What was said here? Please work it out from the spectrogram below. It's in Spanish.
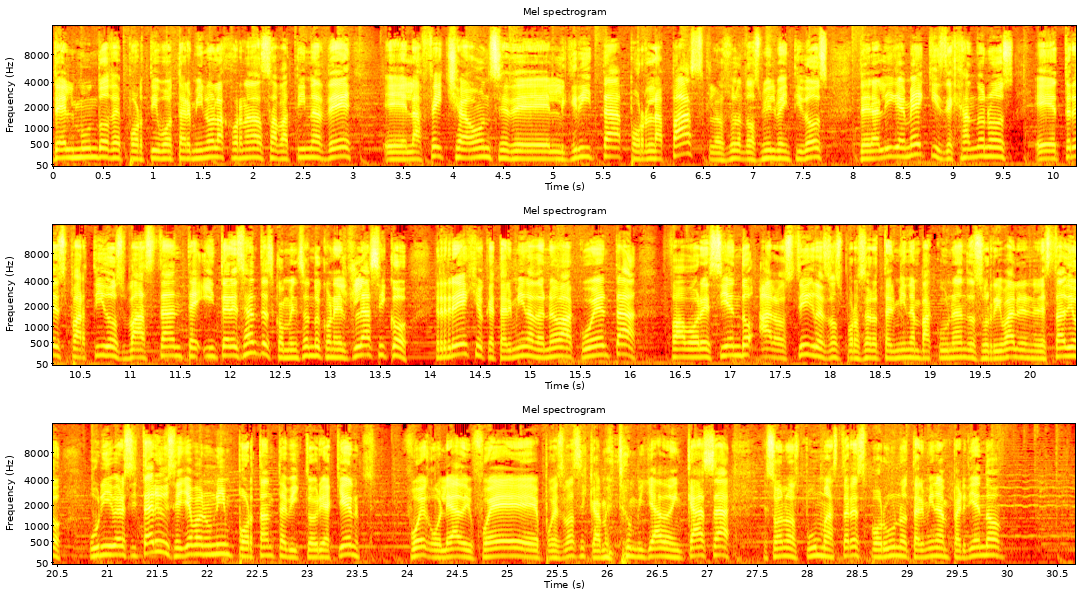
del mundo deportivo. Terminó la jornada sabatina de eh, la fecha 11 del Grita por la Paz, clausura 2022 de la Liga MX, dejándonos eh, tres partidos bastante interesantes, comenzando con el clásico regio que termina de nueva cuenta favoreciendo a los Tigres. 2 por 0 terminan vacunando a su rival en el estadio universitario y se llevan una importante victoria. ¿Quién? Fue goleado y fue pues básicamente humillado en casa. Son los Pumas 3 por 1 terminan perdiendo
